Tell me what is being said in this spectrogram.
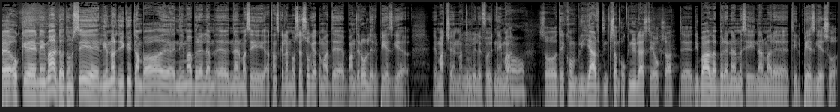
Eh, och eh, Neymar då, de ser, Leonardo gick ut han bara eh, Neymar börjar lämna, eh, närma sig att han ska lämna och sen såg jag att de hade banderoller i PSG i matchen, att de Mm. ville få ut Neymar Ja, Så det kommer bli jävligt intressant. Och nu läste jag också att eh, Dybala börjar närma sig närmare till PSG, så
